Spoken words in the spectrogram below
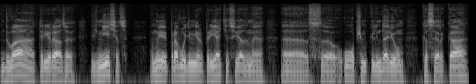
два-три раза в месяц мы проводим мероприятия, связанные э, с общим календарем КСРК,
